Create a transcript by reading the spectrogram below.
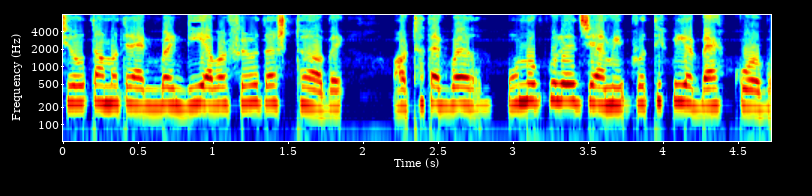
যেহেতু আমাদের একবার গিয়ে আবার ফেরত আসতে হবে, অর্থাৎ একবার অনুকূলে যে আমি প্রতিকূলে ব্যাক করব,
